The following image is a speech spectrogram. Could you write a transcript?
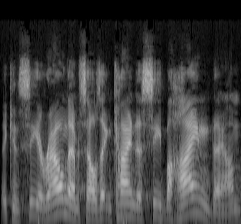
They can see around themselves. They can kind of see behind them.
